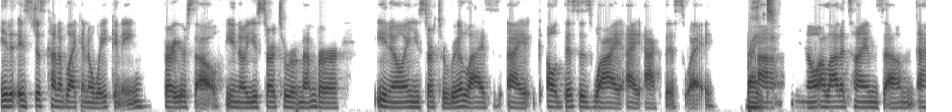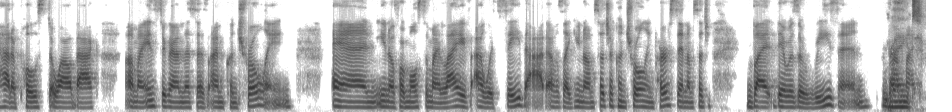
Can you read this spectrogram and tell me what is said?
it, it's just kind of like an awakening for yourself. You know you start to remember you know and you start to realize i oh this is why i act this way. Right. Uh, you know a lot of times um, i had a post a while back on my instagram that says i'm controlling. And you know for most of my life i would say that. I was like you know i'm such a controlling person. I'm such but there was a reason right.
